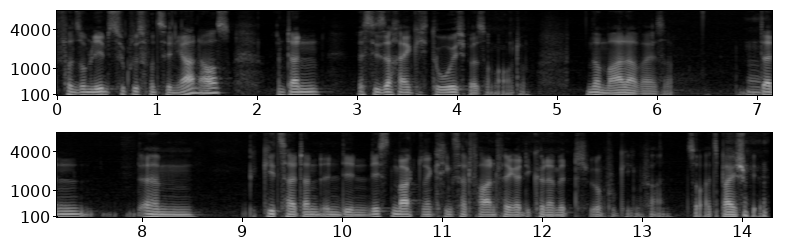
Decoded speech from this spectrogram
von so einem Lebenszyklus von zehn Jahren aus und dann ist die Sache eigentlich durch bei so einem Auto. Normalerweise. Ja. Dann ähm, geht es halt dann in den nächsten Markt und dann kriegen es halt Fahranfänger, die können damit irgendwo gegenfahren. So als Beispiel.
